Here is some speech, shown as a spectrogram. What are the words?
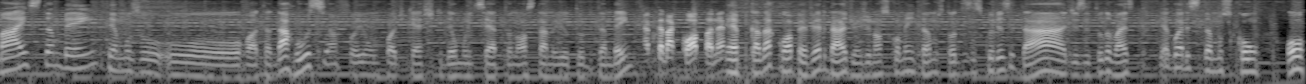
Mas também temos o, o, Rota da Rússia, foi um podcast que deu muito certo, o nosso está no YouTube também. Época da Copa, né? Época da Copa, é verdade, onde nós comentamos todas as curiosidades e tudo mais. E agora estamos com o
